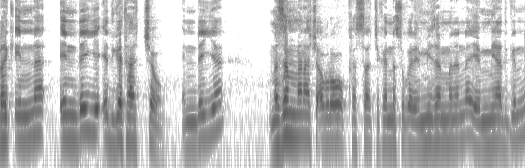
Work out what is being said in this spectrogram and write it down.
በቂና እንደየ እድገታቸው እንደየ መዘመናቸው አብሮ ከሳቸው ከእነሱ ጋር የሚዘምንና የሚያድግና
